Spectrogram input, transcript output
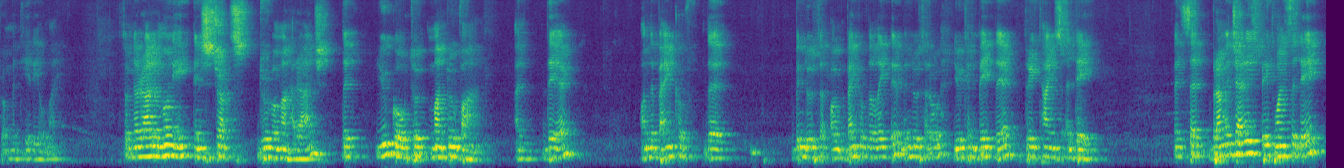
from material life. So Narada Muni instructs Dhruva Maharaj that you go to Madhuvan, and there, on the bank of the Bindu, on the bank of the lake there, Bindu Sarovar, you can bathe there three times a day. It said brahmacharis bathe once a day,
